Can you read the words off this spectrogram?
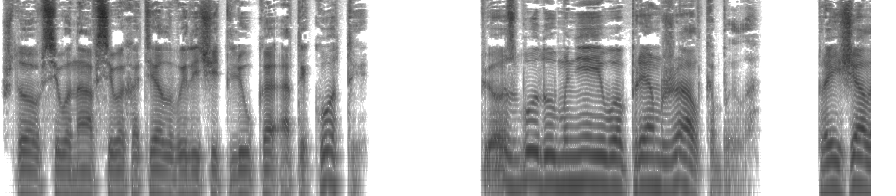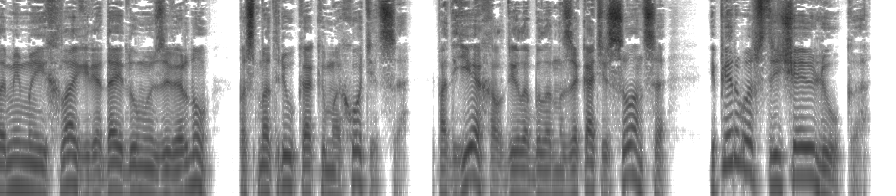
что всего-навсего хотел вылечить Люка от икоты. Пес буду, мне его прям жалко было. Проезжала мимо их лагеря, дай, думаю, заверну, посмотрю, как им охотиться. Подъехал, дело было на закате солнца, и первого встречаю Люка.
